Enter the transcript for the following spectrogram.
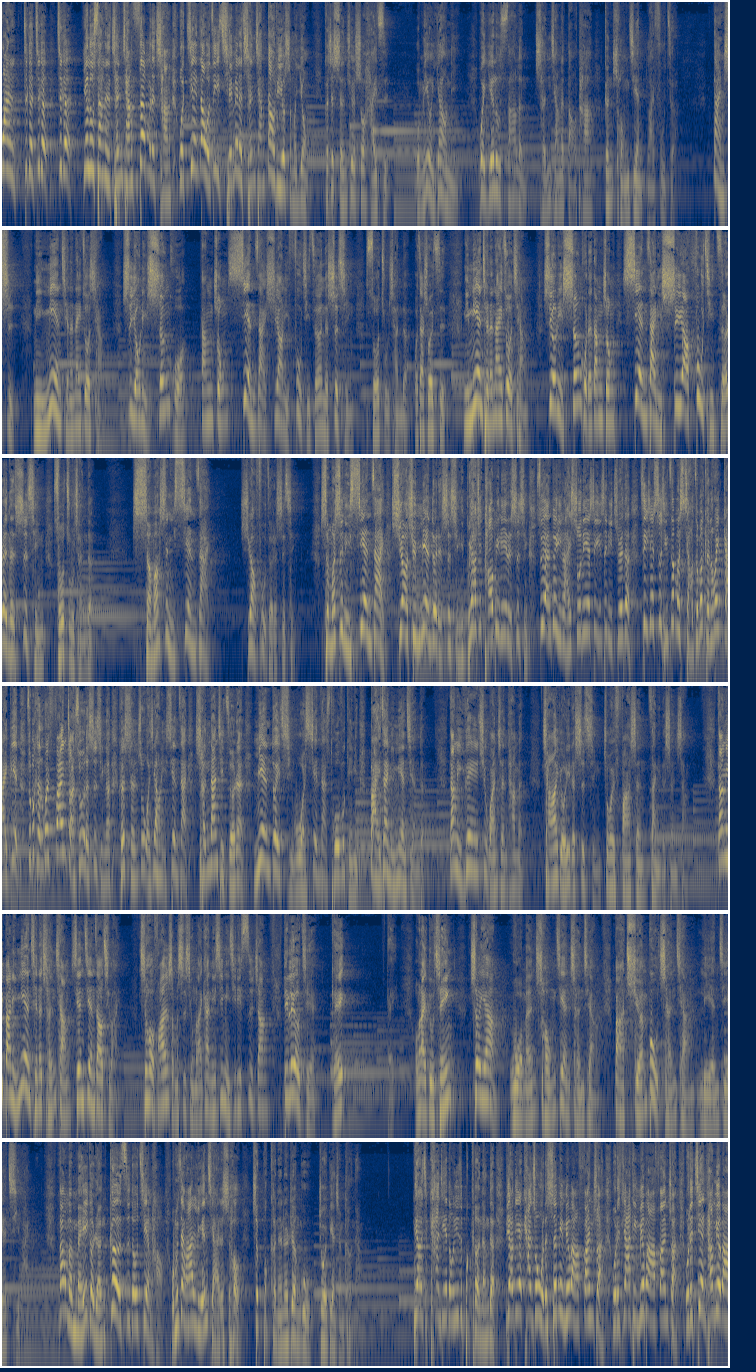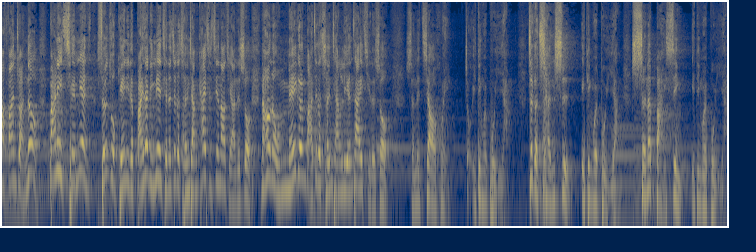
哇，这个这个这个耶路撒冷的城墙这么的长，我建造我自己前面的城墙到底有什么用？可是神却说：“孩子，我没有要你为耶路撒冷城墙的倒塌跟重建来负责，但是。”你面前的那座墙，是由你生活当中现在需要你负起责任的事情所组成的。我再说一次，你面前的那一座墙，是由你生活的当中现在你需要负起责任的事情所组成的。什么是你现在需要负责的事情？什么是你现在需要去面对的事情？你不要去逃避那些的事情。虽然对你来说，那些事情是你觉得这些事情这么小，怎么可能会改变？怎么可能会翻转所有的事情呢？可是神说，我要你现在承担起责任，面对起我现在托付给你、摆在你面前的。当你愿意去完成他们，强而有力的事情就会发生在你的身上。当你把你面前的城墙先建造起来之后，发生什么事情？我们来看尼希米记第四章第六节。OK。我们来读经，这样我们重建城墙，把全部城墙连接起来。当我们每一个人各自都建好，我们再把它连起来的时候，这不可能的任务就会变成可能。不要一直看这些东西是不可能的，不要一直看说我的生命没有办法翻转，我的家庭没有办法翻转，我的健康没有办法翻转。No，把你前面神所给你的摆在你面前的这个城墙开始建造起来的时候，然后呢，我们每一个人把这个城墙连在一起的时候，神的教会。就一定会不一样，这个城市一定会不一样，神的百姓一定会不一样。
